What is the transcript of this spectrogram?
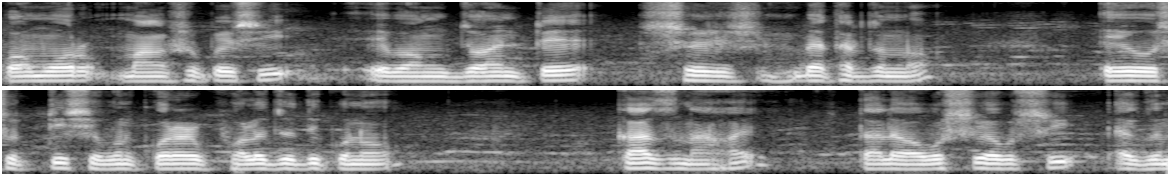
কোমর, মাংসপেশি এবং জয়েন্টে শরীর ব্যথার জন্য। এই ওষুধটি সেবন করার ফলে যদি কোনো কাজ না হয়, তাহলে অবশ্যই অবশ্যই একজন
